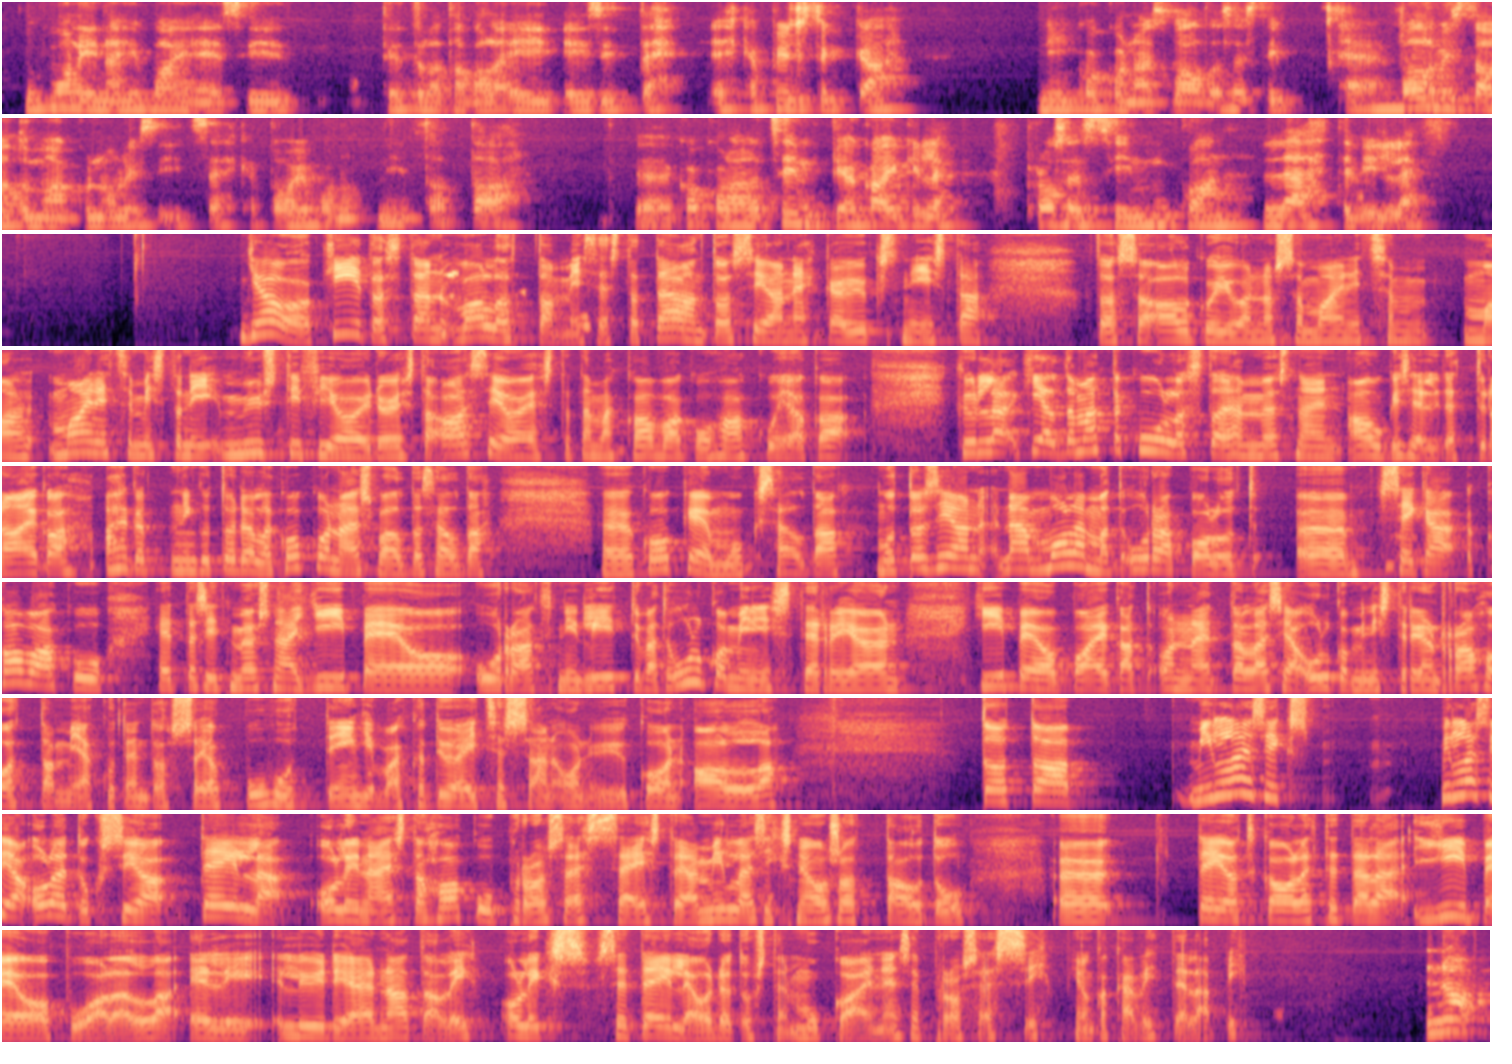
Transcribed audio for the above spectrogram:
mutta moni näihin vaiheisiin tietyllä tavalla ei, ei sitten ehkä pystykään niin kokonaisvaltaisesti valmistautumaan kuin olisi itse ehkä toivonut, niin tota, koko lailla tsemppiä kaikille prosessiin mukaan lähteville. Joo, kiitos tämän valottamisesta. Tämä on tosiaan ehkä yksi niistä tuossa alkujuonnossa mainitsemistani mystifioiduista asioista, tämä kavakuhaku, joka kyllä kieltämättä kuulostaa ihan myös näin auki selitettynä aika, aika niin todella kokonaisvaltaiselta ö, kokemukselta. Mutta tosiaan nämä molemmat urapolut, ö, sekä kavaku että sitten myös nämä JPO-urat, niin liittyvät ulkoministeriöön. JPO-paikat on näitä tällaisia ulkoministeriön rahoittamia, kuten tuossa jo puhuttiinkin, vaikka työ itsessään on YK alla. tota, millaisiksi, millaisia oletuksia teillä oli näistä hakuprosesseista ja millaisiksi ne osoittautuu te, jotka olette täällä JPO-puolella, eli Lydia ja Natali, oliko se teille odotusten mukainen se prosessi, jonka kävitte läpi? No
